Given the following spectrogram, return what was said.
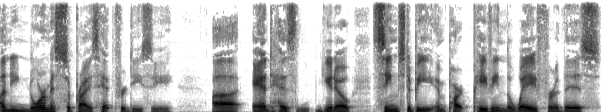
an enormous surprise hit for DC. Uh, and has you know seems to be in part paving the way for this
